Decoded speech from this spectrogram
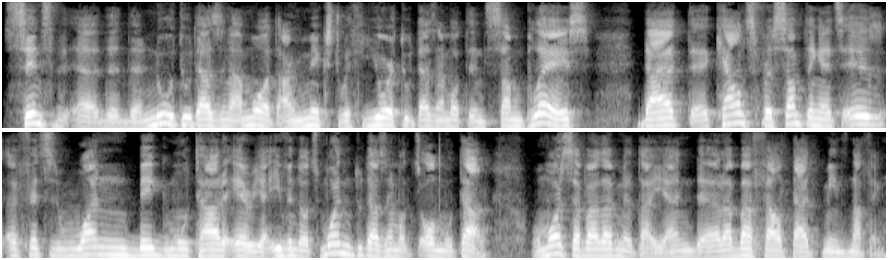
since uh, the, the new 2000 amot are mixed with your 2000 amot in some place, that uh, counts for something and it is if it's one big mutar area, even though it's more than 2000 amot, it's all mutar. And uh, Rabbah felt that means nothing.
